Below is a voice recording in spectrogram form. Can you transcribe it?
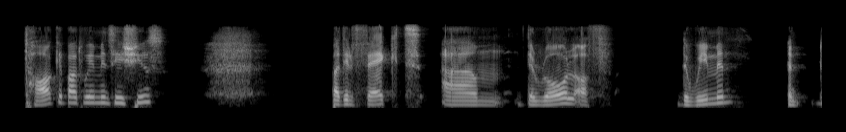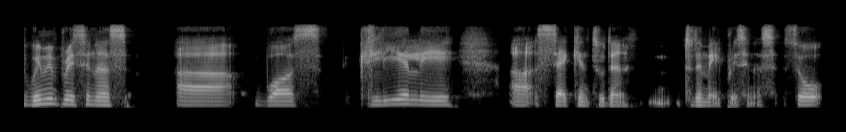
talk about women's issues, but in fact, um, the role of the women and women prisoners uh, was clearly uh, second to the to the male prisoners. So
